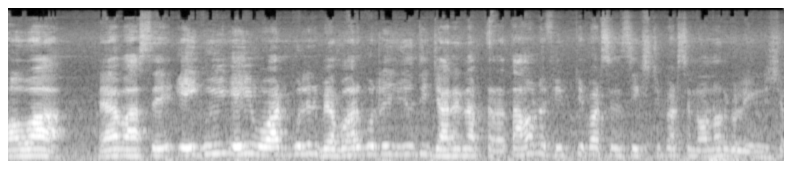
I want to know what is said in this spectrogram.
হওয়া হ্যাভ আছে। এইগুলি এই ওয়ার্ডগুলির ব্যবহারগুলি যদি জানেন আপনারা, তাহলে ফিফটি পার্সেন্ট সিক্সটি পার্সেন্ট অনর্গলি ইংলিশে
